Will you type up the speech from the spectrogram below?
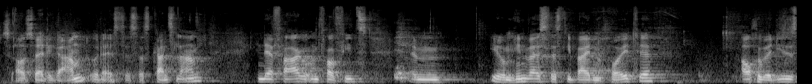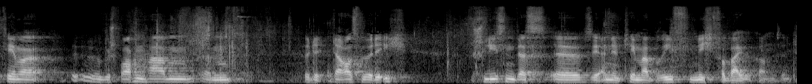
das Auswärtige Amt oder ist das das Kanzleramt? In der Frage und Frau Fietz, ähm, Ihrem Hinweis, dass die beiden heute auch über dieses Thema äh, gesprochen haben, ähm, würde, daraus würde ich schließen, dass äh, Sie an dem Thema Brief nicht vorbeigekommen sind.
